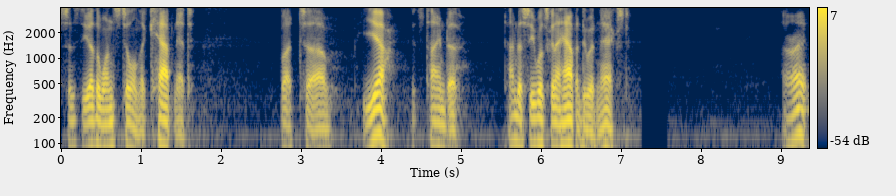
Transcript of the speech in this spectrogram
since the other one's still in the cabinet. But uh, yeah, it's time to Time to see what's going to happen to it next. All right,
